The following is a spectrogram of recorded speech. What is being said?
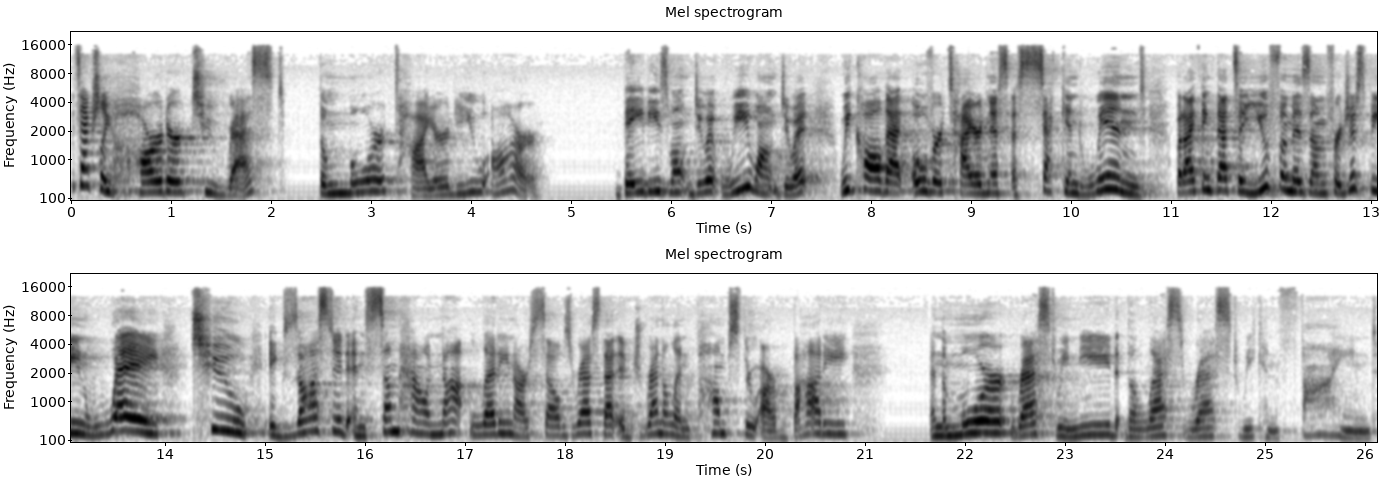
It's actually harder to rest the more tired you are. Babies won't do it. We won't do it. We call that overtiredness a second wind. But I think that's a euphemism for just being way too exhausted and somehow not letting ourselves rest. That adrenaline pumps through our body. And the more rest we need, the less rest we can find.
